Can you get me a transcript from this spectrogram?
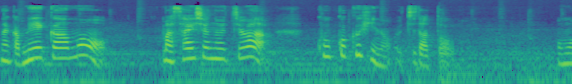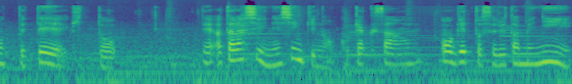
なんかメーカーも、まあ、最初のうちは広告費のうちだと思っててきっとで新しいね新規の顧客さんをゲットするために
